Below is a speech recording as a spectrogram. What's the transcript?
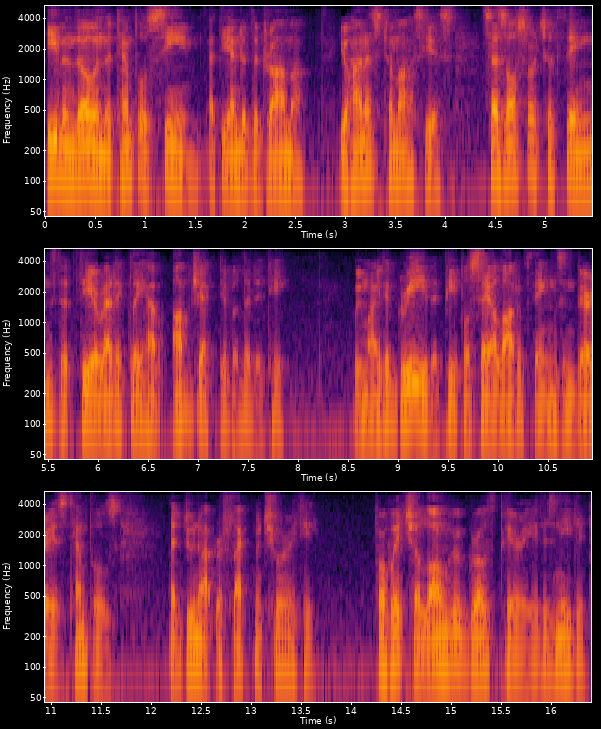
Even though in the temple scene at the end of the drama, Johannes Thomasius says all sorts of things that theoretically have objective validity, we might agree that people say a lot of things in various temples that do not reflect maturity, for which a longer growth period is needed.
